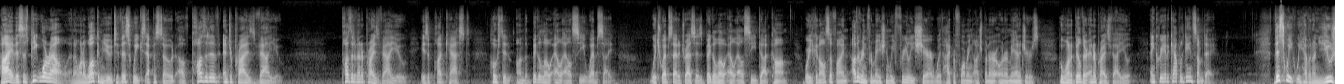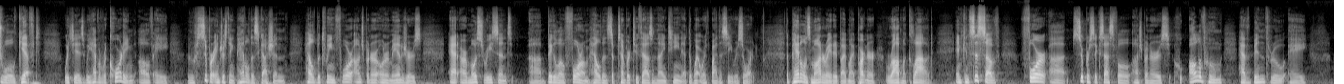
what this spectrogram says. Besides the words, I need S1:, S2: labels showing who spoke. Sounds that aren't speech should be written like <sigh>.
S1: Hi, this is Pete Worrell, and I want to welcome you to this week's episode of Positive Enterprise Value. Positive Enterprise Value is a podcast hosted on the Bigelow LLC website, which website address is bigelowllc.com, where you can also find other information we freely share with high performing entrepreneur owner managers who want to build their enterprise value and create a capital gain someday. This week, we have an unusual gift, which is we have a recording of a super interesting panel discussion held between four entrepreneur owner managers at our most recent uh, Bigelow Forum held in September 2019 at the Wentworth by the Sea Resort. The panel is moderated by my partner, Rob McLeod, and consists of four uh, super successful entrepreneurs, who, all of whom have been through a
